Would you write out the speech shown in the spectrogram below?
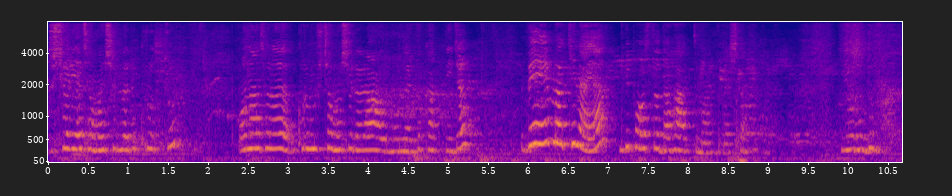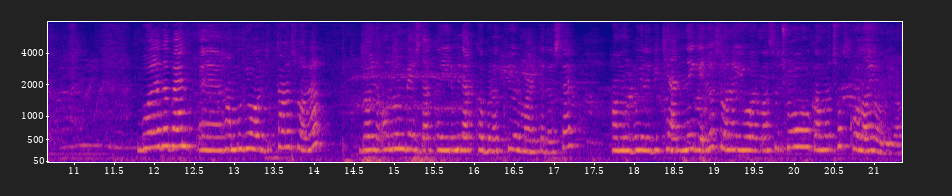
Dışarıya çamaşırları kuruttum. Ondan sonra kurumuş çamaşırları aldım. Onları da katlayacağım. Ve makineye bir posta daha attım arkadaşlar. Yoruldum. Bu arada ben e, hamur yoğurduktan sonra böyle 10-15 dakika 20 dakika bırakıyorum arkadaşlar. Hamur böyle bir kendine geliyor. Sonra yoğurması çok ama çok kolay oluyor.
